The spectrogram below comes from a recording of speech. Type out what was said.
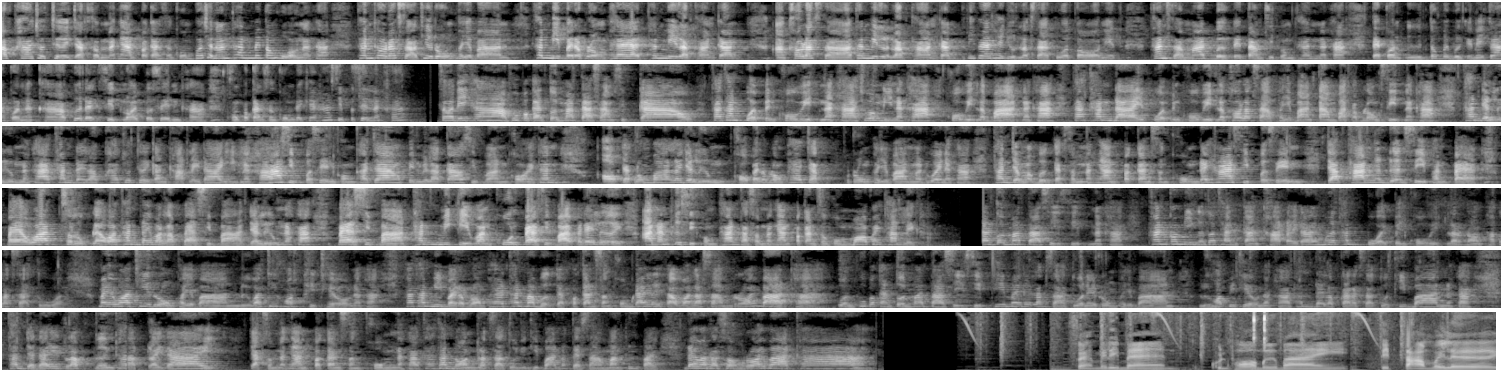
รับค่าชดเชยจากสำนักงานประกันสังคม เพราะฉะนั้นท่านไม่ต้องห่วงนะคะ ท่านเข้ารักษาที่โรงพยาบาล ท่านมีใบรับรองแพทย์ ท่านมีหลักฐานการเข้ารักษา ท่านมีหลักฐานการที่แพทย์ให้หยุดรักษาตัวต่อเนี่ยท่านสามารถเบิกได้ตามสิทธิ์ของท่านนะคะ แต่ก่อนอื่นต้องไปเบิกจากนายจ้างก่อนนะคะ เพื่อได้สิทธิ์ร้อยเปอร์ซ็นค่ะ ของประกันสังคมได้แค่ห้าสิบเปอร์เซ็นต์นะคะ สวัสดีค่ะ ผู้ประกันตนมาตรา 39 ถ้าท่านป่วยเป็นโควิดนะคะ ช่วงนี้นะคะโควิดระบาดนะคะ ถ้าท่านใดป่วยเป็นโควิด แล้วเข้ารักษาพยาบาลตามบัตรรับรองสิทธิ์นะคะ ท่านอย่าลืมนะคะ ท่านได้รับค่าชดเชยการขาดรายได้อีกนะคะ 50%ของค่าจ้างเป็นเวลา 90 วัน ขอให้ท่านออกจากโรงพยาบาลแล้วอย่าลืมขอใบรับรองแพทย์จากโรงพยาบาลมาด้วยนะคะ ท่านจะมาเบิกจากสำนักงานประกันสังคมได้ 50%จากฐานเงินเดือน 4,800 แปลว่าสรุปแล้วว่าท่านได้วันละ 80 บาท อย่าลืมนะคะ 80 บาทท่านมีกี่วันคูณ 80 บาทไปได้เลย อันนั้นคือสิทธิ์ของท่านค่ะสำนักงานประกันสังคมมอบให้ท่านเลยค่ะการตนมาตรา 40 นะคะ ท่านก็มีเงินทดแทนการขาดรายได้ เมื่อท่านป่วยเป็นโควิด และนอนพักรักษาตัว ไม่ว่าที่โรงพยาบาล หรือว่าที่ฮอสพิทอลนะคะ ถ้าท่านมีใบรับรองแพทย์ ท่านมาเบิกจากประกันสังคมได้เลยค่ะ วันละ 300 บาทค่ะ ส่วนผู้ประกันตนมาตรา 40 ที่ไม่ได้รักษาตัวในโรงพยาบาล หรือฮอสพิทอลนะคะ ท่านได้รับการรักษาตัวที่บ้านนะคะ ท่านจะได้รับเงินขาดรายได้ จากสำนักงานประกันสังคมนะคะ ถ้าท่านนอนรักษาตัวอยู่ที่บ้านตั้งแต่3วันขึ้นไป ได้วันละ200 บาทค่ะ Family Man คุณพ่อมือใหม่ ติดตามไว้เลย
